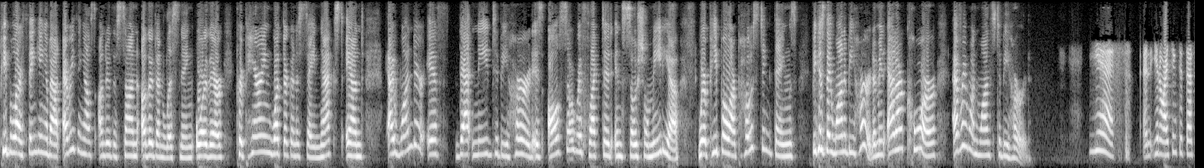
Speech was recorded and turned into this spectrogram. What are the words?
people are thinking about everything else under the sun other than listening or they're preparing what they're going to say next. And i wonder if that need to be heard is also reflected in social media where people are posting things because they want to be heard i mean at our core everyone wants to be heard Yes. And you know, I think that that's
